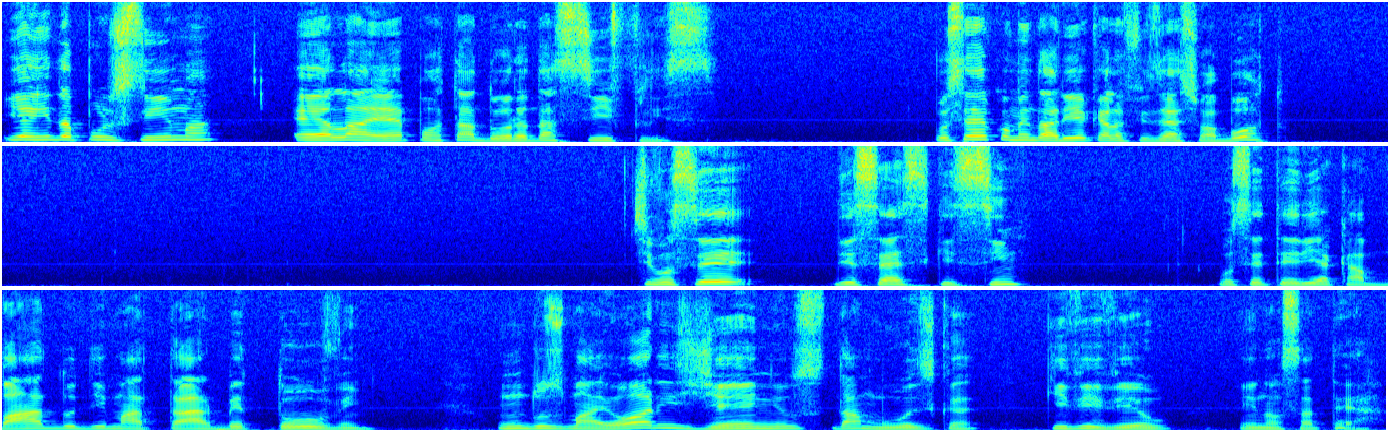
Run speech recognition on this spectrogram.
E ainda por cima, ela é portadora da sífilis. Você recomendaria que ela fizesse o aborto? Se você dissesse que sim, você teria acabado de matar Beethoven, um dos maiores gênios da música que viveu em nossa terra.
